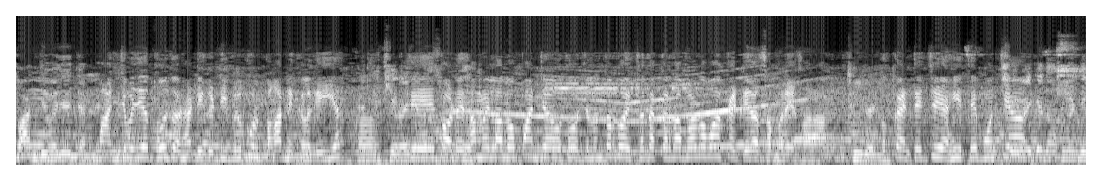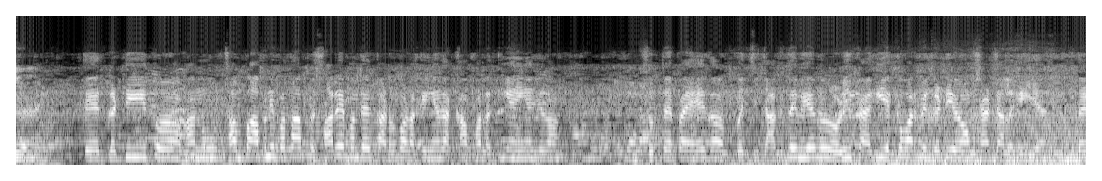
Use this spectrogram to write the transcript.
5 ਵਜੇ ਚੱਲੇ 5 ਵਜੇ ਉੱਥੋਂ ਤੋਂ ਸਾਡੀ ਗੱਡੀ ਬਿਲਕੁਲ ਬਾਹਰ ਨਿਕਲ ਗਈ ਆ। ਤੇ ਤੁਹਾਡੇ ਸਾਹਮਣੇ ਲਾ ਲਓ 5 ਉੱਥੋਂ ਜਲੰਧਰ ਤੋਂ ਇੱਥੇ ਤੱਕ ਦਾ ਬੜਾ ਬਹੁਤ ਘੰਟੇ ਦਾ ਸਫ਼ਰ ਹੈ ਸਾਰਾ। ਠੀਕ ਹੈ ਜੀ। ਤੋਂ ਘੰਟੇ 'ਚ ਅਸੀਂ ਇੱਥੇ ਪਹੁੰਚਿਆ ਤੇ ਗੱਡੀ ਤੋਂ ਸਾਨੂੰ ਸਾਨੂੰ ਤਾਂ ਆਪ ਨਹੀਂ ਪਤਾ ਵੀ ਸਾਰੇ ਬੰਦੇ ਘੱਟੋ ਘੱਟ ਕਈਆਂ ਦਾ ਅੱਖਾਂ ਲੱਗੀਆਂ ਹੋਈਆਂ ਜਦੋਂ ਸੁੱਤੇ ਪਏ ਤਾਂ ਵਿੱਚ ਜਾਗਦੇ ਵੀ ਇਹ ਰੋਲੀ ਪੈ ਗਈ। ਇੱਕ ਵਾਰ ਵੀ ਗੱਡੀ ਰੋਂਗ ਸਾਈਡ ਚੱਲ ਗਈ ਹੈ ਤੇ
